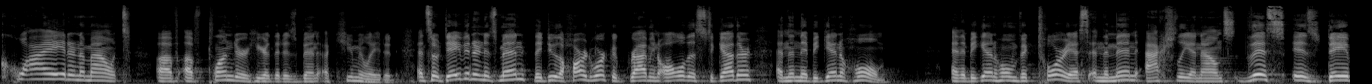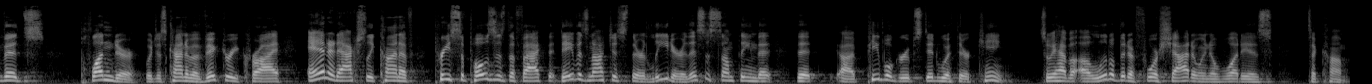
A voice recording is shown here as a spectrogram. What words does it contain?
quite an amount of, of plunder here that has been accumulated. And so David and his men, they do the hard work of grabbing all of this together, and then they begin home. And they begin home victorious, and the men actually announce, This is David's plunder, which is kind of a victory cry, and it actually kind of presupposes the fact that David's not just their leader. This is something that, that uh, people groups did with their king. So we have a, a little bit of foreshadowing of what is to come.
